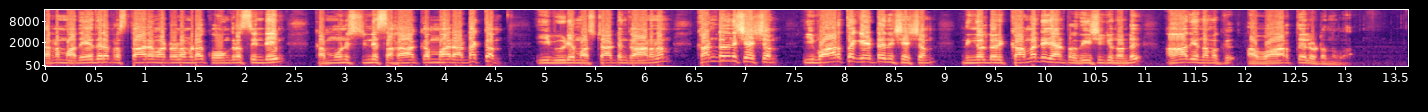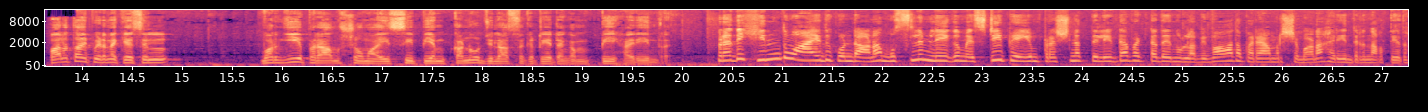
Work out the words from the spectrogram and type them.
കാരണം മതേതര പ്രസ്ഥാനമായിട്ടുള്ള നമ്മുടെ കോൺഗ്രസിന്റെയും കമ്മ്യൂണിസ്റ്റിന്റെ സഹാക്കന്മാരടക്കം ഈ വീഡിയോ മസ്റ്റായിട്ടും കാണണം. കണ്ടതിന് ശേഷം ഈ വാർത്ത കേട്ടതിന് ശേഷം നിങ്ങളുടെ ഒരു കമന്റ് ഞാൻ പ്രതീക്ഷിക്കുന്നുണ്ട്. ആദ്യം നമുക്ക് ആ വാർത്തയിലോട്ടൊന്ന് പോവാം. പാലത്തായ് പീഡനക്കേസിൽ വർഗീയ പരാമർശവുമായി സി പി എം കണ്ണൂർ ജില്ലാ സെക്രട്ടേറിയറ്റ് അംഗം പി ഹരീന്ദ്രൻ. പ്രതി ഹിന്ദു ആയതുകൊണ്ടാണ് മുസ്ലിം ലീഗും എസ് ഡി പി ഐയും പ്രശ്നത്തിൽ ഇടപെട്ടതെന്നുള്ള വിവാദ പരാമർശമാണ് ഹരീന്ദ്രൻ നടത്തിയത്.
